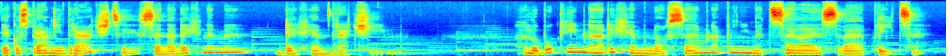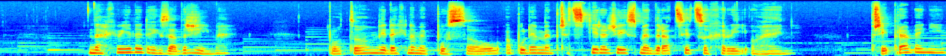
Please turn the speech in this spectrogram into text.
Jako správní dráčci se nadechneme dechem dračím. Hlubokým nádechem nosem naplníme celé své plíce. Na chvíli dech zadržíme. Potom vydechneme pusou a budeme předstírat, že jsme draci, co chrlí oheň. Připraveni?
